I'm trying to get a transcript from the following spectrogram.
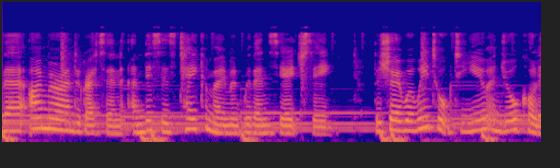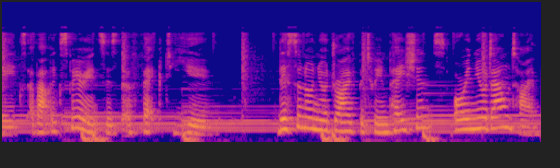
there, I'm Miranda Gretton, and this is Take a Moment with NCHC, the show where we talk to you and your colleagues about experiences that affect you. Listen on your drive between patients or in your downtime,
